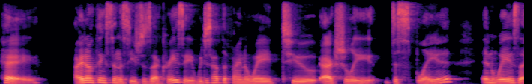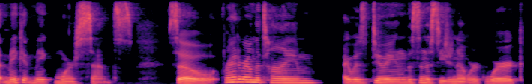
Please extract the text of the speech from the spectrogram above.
"Hey, I don't think synesthesia is that crazy. We just have to find a way to actually display it in ways that make it make more sense." So, right around the time I was doing the synesthesia network work,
